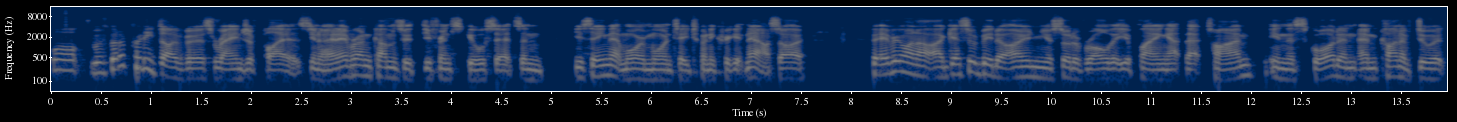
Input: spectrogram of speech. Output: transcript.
Well, we've got a pretty diverse range of players, you know, and everyone comes with different skill sets, and you're seeing that more and more in T20 cricket now. So for everyone, I guess it would be to own your sort of role that you're playing at that time in the squad and, and kind of do it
